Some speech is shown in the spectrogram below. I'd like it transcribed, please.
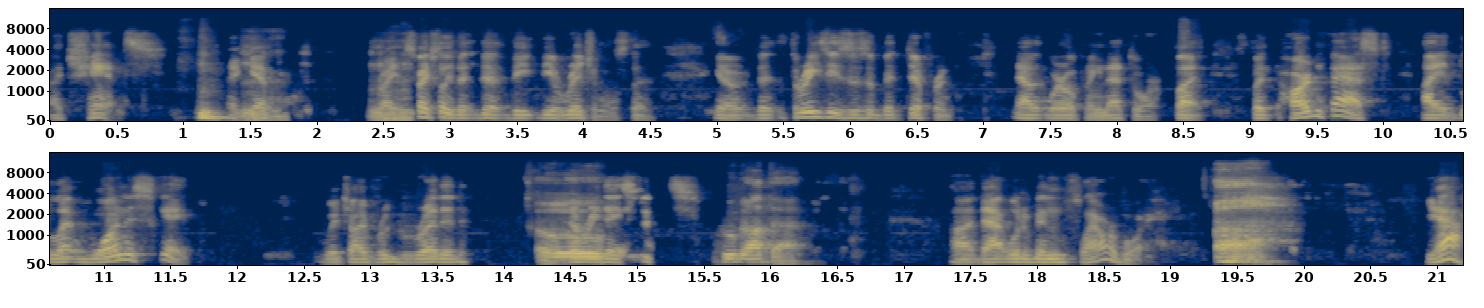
a chance again right? Mhm. Especially the, the the the originals. The you know the threesies is a bit different now that we're opening that door. But but hard and fast, I had let one escape, which I've regretted Oh, every day since. who got that? Uh, that would have been Flower Boy. Ah. Yeah,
